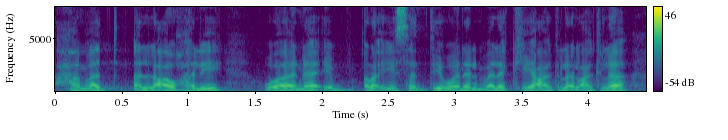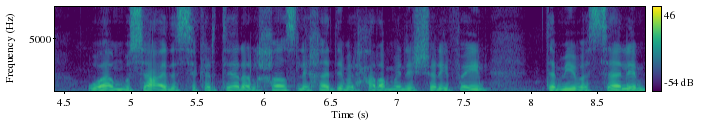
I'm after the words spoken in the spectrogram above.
حمد العوهلي ونائب رئيس الديوان الملكي عقل العقلة ومساعد السكرتير الخاص لخادم الحرمين الشريفين تميم السالم.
